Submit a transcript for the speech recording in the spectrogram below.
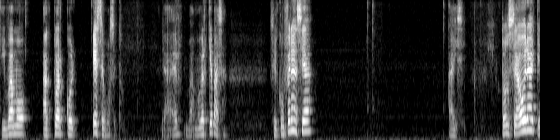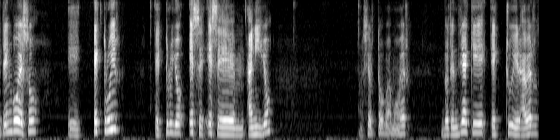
Y vamos actuar con ese boceto. Ya, a ver, vamos a ver qué pasa. Circunferencia. Ahí sí. Entonces ahora que tengo eso, eh, extruir, extruyo ese, ese mm, anillo. ¿No es cierto? Vamos a ver. Lo tendría que extruir. A ver.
